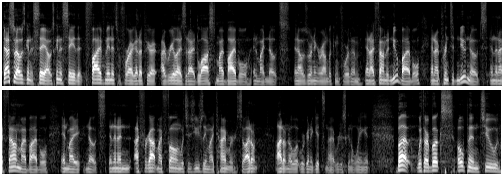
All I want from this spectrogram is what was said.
that's what I was going to say. I was going to say that five minutes before I got up here, I, I realized that I had lost my Bible and my notes, and I was running around looking for them. And I found a new Bible, and I printed new notes, and then I found my Bible and my notes. And then I forgot my phone, which is usually my timer, so I don't, I don't know what we're going to get tonight. We're just going to wing it. But with our books open to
